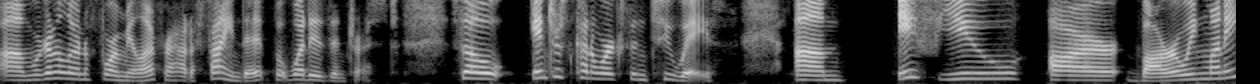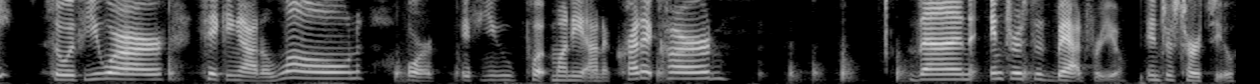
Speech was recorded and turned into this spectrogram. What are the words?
Um, we're going to learn a formula for how to find it, but what is interest? So interest kind of works in two ways. Um, if you are borrowing money, so if you are taking out a loan or if you put money on a credit card, then interest is bad for you. Interest hurts you.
